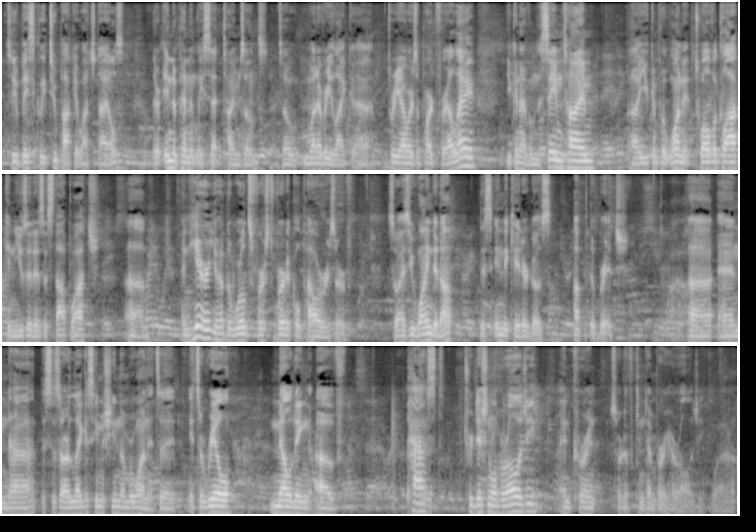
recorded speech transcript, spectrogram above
So you have basically two pocket watch dials. They're independently set time zones, so whatever you like. Uh, three hours apart for LA, you can have them the same time. Uh, you can put one at 12 o'clock and use it as a stopwatch. Uh, and here you have the world's first vertical power reserve. So as you wind it up, this indicator goes up the bridge. Uh, and uh, this is our legacy machine number one. It's a it's a real melding of past traditional horology and current sort of contemporary horology. Wow.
